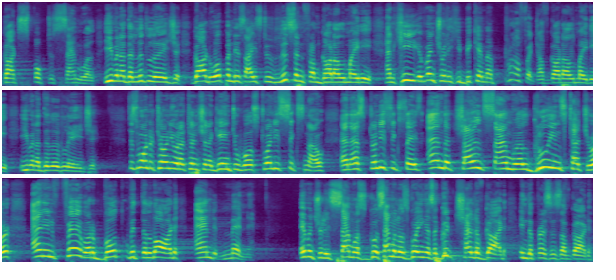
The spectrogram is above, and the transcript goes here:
God spoke to Samuel. Even at the little age, God opened his eyes to listen from God Almighty. And he eventually he became a prophet of God Almighty, even at the little age. Just want to turn your attention again to verse 26 now. And as 26 says, And the child Samuel grew in stature and in favor both with the Lord and men. Eventually, Sam was go, Samuel was going as a good child of God in the presence of God.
